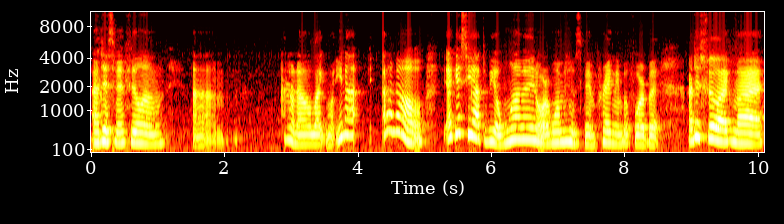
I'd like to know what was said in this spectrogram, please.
I just been feeling, um, I don't know, like, you know, I don't know. I guess you have to be a woman or a woman who's been pregnant before, but I just feel like my,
